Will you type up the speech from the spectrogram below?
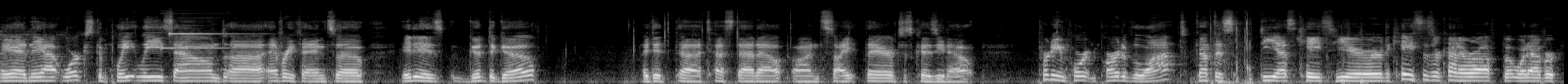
And yeah, it works completely, sound, uh, everything. So it is good to go. I did uh, test that out on site there just because, you know, pretty important part of the lot. Got this DS case here. The cases are kind of rough, but whatever.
